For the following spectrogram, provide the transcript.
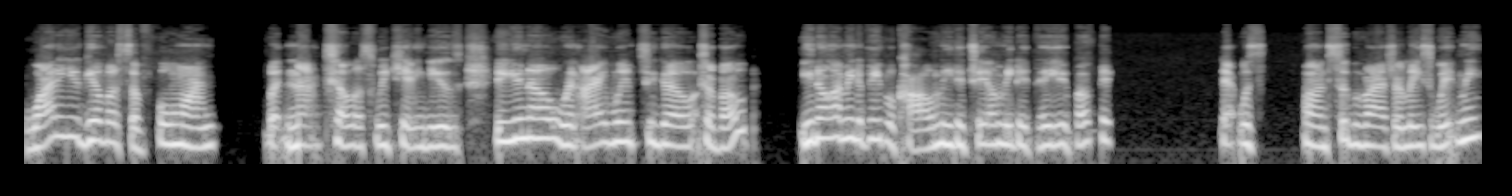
Why do you give us a form but not tell us we can't use. Do you know when I went to go to vote? You know how many people called me to tell me that they had voted? That was on supervisor lease with me.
